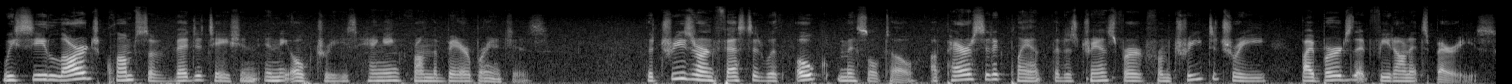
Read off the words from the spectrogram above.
We see large clumps of vegetation in the oak trees hanging from the bare branches. The trees are infested with oak mistletoe, a parasitic plant that is transferred from tree to tree by birds that feed on its berries.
